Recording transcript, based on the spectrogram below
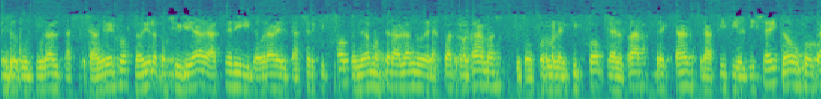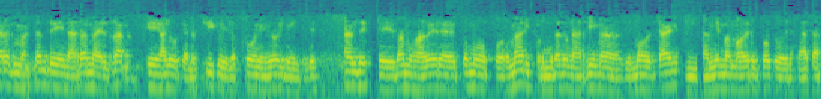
Centro Cultural Taller Cangrejo, nos dio la posibilidad de hacer y lograr el taller hip hop, donde vamos a estar hablando de las cuatro ramas que conforman el hip hop, el rap, breakdance, graffiti y el DJ. Nos vamos a enfocar bastante en la rama del rap, que es algo que a los chicos y a los jóvenes hoy les interesa bastante. Eh, vamos a ver eh, cómo formar y formular una rima de modo child y también vamos a ver un poco de las datas.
